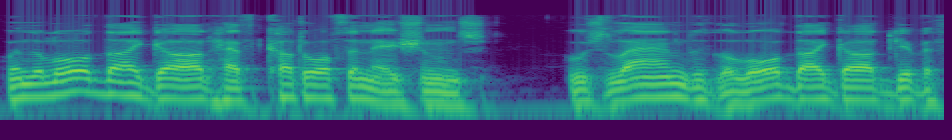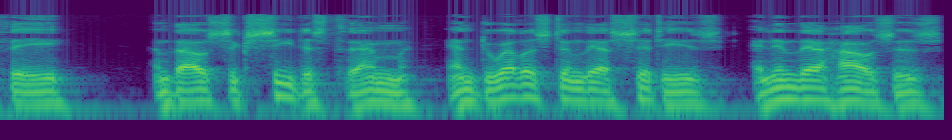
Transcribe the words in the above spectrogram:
When the Lord thy God hath cut off the nations, whose land the Lord thy God giveth thee, and thou succeedest them, and dwellest in their cities, and in their houses,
